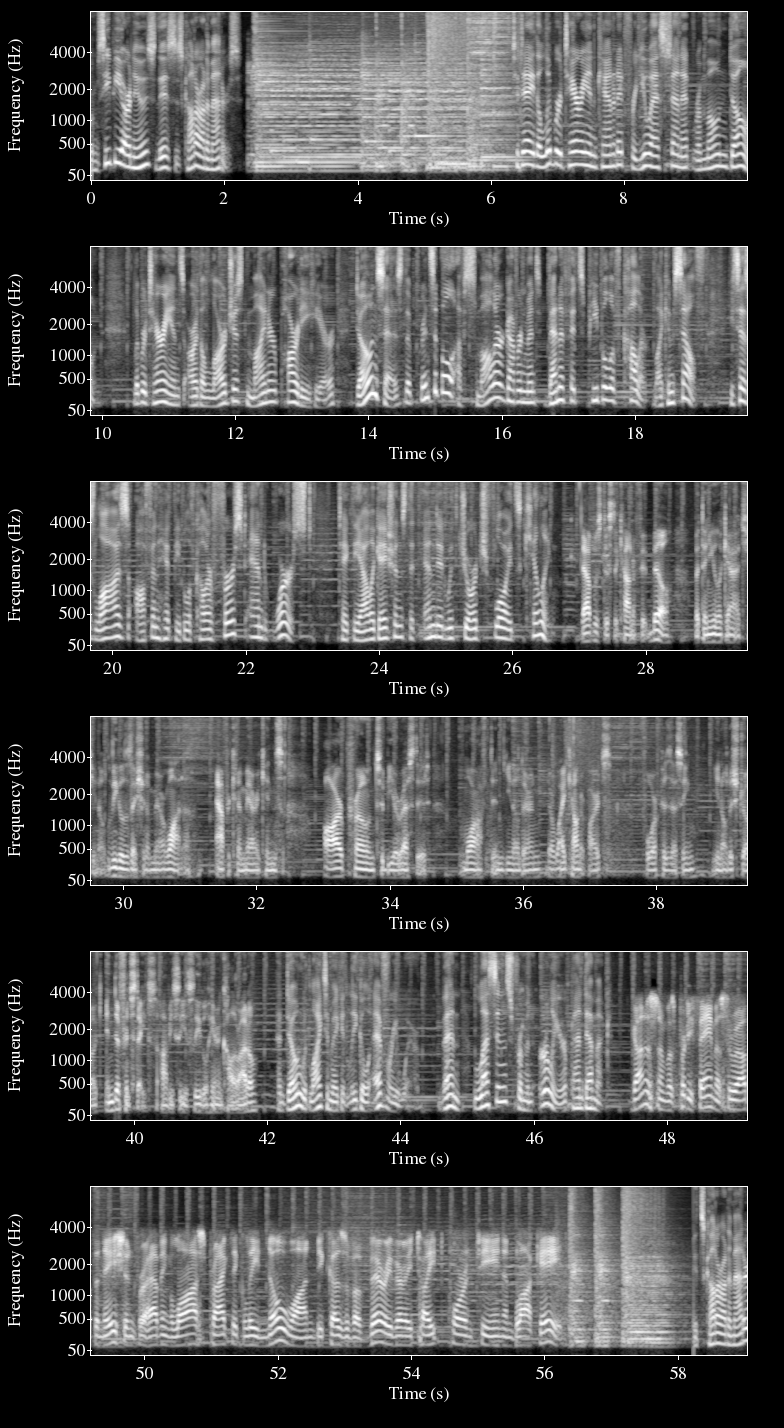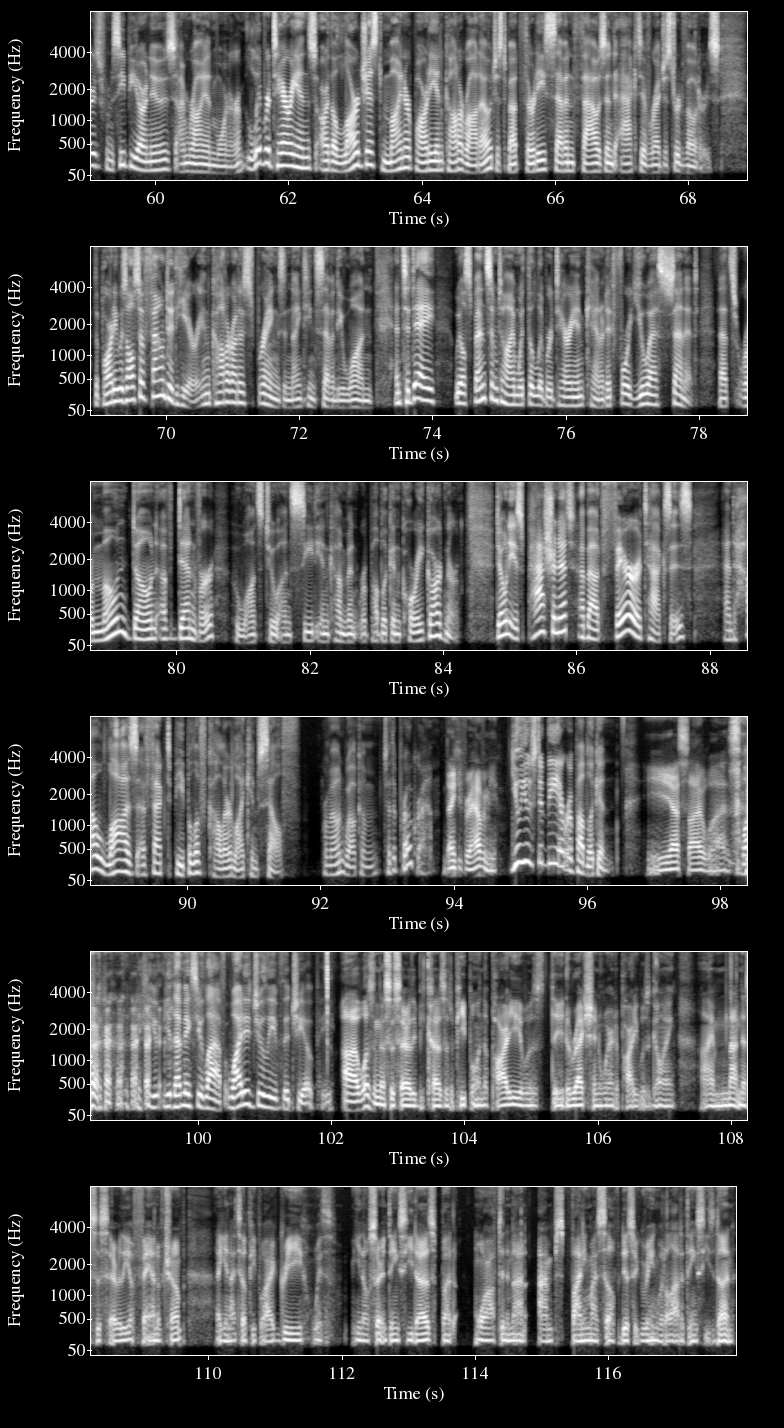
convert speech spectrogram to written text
From CPR News, this is Colorado Matters. Today, the Libertarian candidate for U.S. Senate, Raymon Doane. Libertarians are the largest minor party here. Doane says the principle of smaller government benefits people of color, like himself. He says laws often hit people of color first and worst. Take the allegations that ended with George Floyd's killing. That was just a counterfeit bill. But then you look at, you know, legalization of marijuana. African Americans are prone to be arrested more often, you know, than their white counterparts for possessing, you know, this drug in different states. Obviously, it's legal here in Colorado. And Doane would like to make it legal everywhere. Then, lessons from an earlier pandemic. Gunnison was pretty famous throughout the nation for having lost practically no one because of a very, very tight quarantine and blockade. It's Colorado Matters from CPR News. I'm Ryan Warner. Libertarians are the largest minor party in Colorado, just about 37,000 active registered voters. The party was also founded here in Colorado Springs in 1971. And today, we'll spend some time with the Libertarian candidate for U.S. Senate. That's Raymon Doane of Denver, who wants to unseat incumbent Republican Cory Gardner. Doane is passionate about fairer taxes and how laws affect people of color like himself. Raymon, welcome to the program. Thank you for having me. You used to be a Republican. Yes, I was. you, you, that makes you laugh. Why did you leave the GOP? Uh, it wasn't necessarily because of the people in the party. It was the direction where the party was going. I'm not necessarily a fan of Trump. Again, I tell people I agree with you know certain things he does, but more often than not, I'm finding myself disagreeing with a lot of things he's done.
